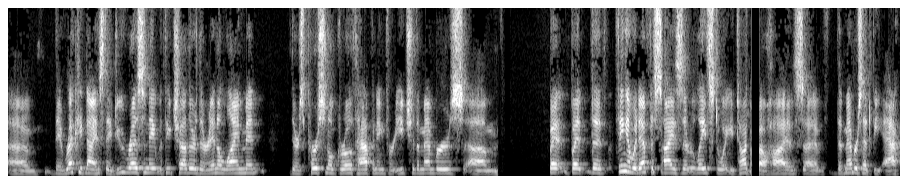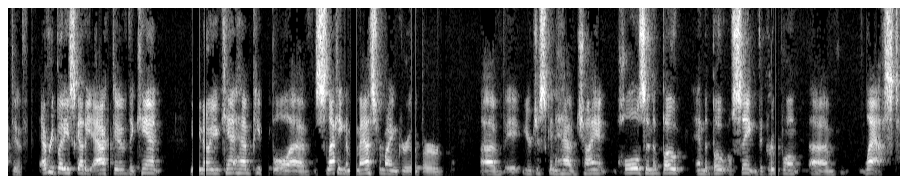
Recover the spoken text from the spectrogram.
um, they recognize they do resonate with each other. They're in alignment. There's personal growth happening for each of the members. Um, but but the thing I would emphasize that relates to what you talked about, is uh, the members have to be active. Everybody's got to be active. They can't, you know, you can't have people uh, slacking a mastermind group or uh, it, you're just going to have giant holes in the boat and the boat will sink. The group won't um, last.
